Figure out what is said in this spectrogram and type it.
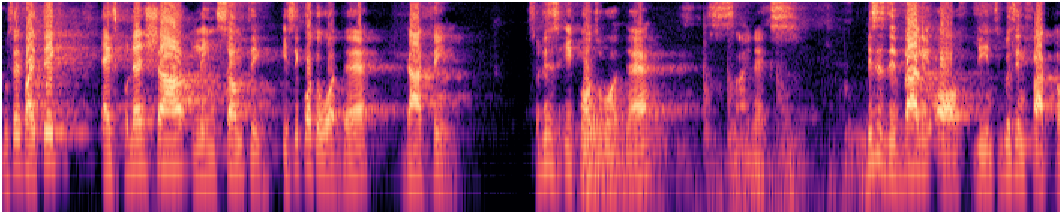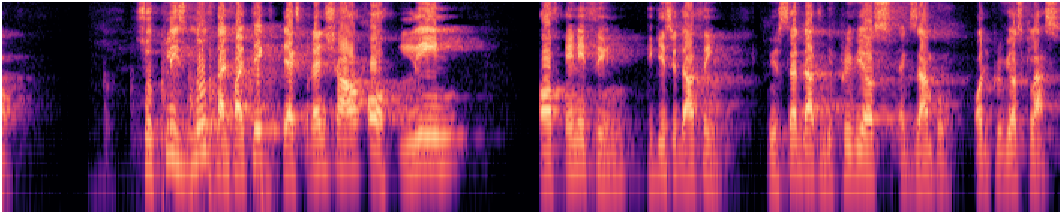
we said if I take exponential ln something, it's equal to what there? That thing. So this is equal to what there? Sine x. This is the value of the integrating factor. So please note that if I take the exponential of ln of anything, it gives you that thing. We've said that in the previous example or the previous class.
